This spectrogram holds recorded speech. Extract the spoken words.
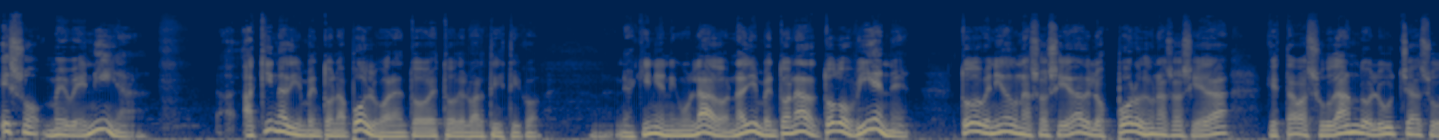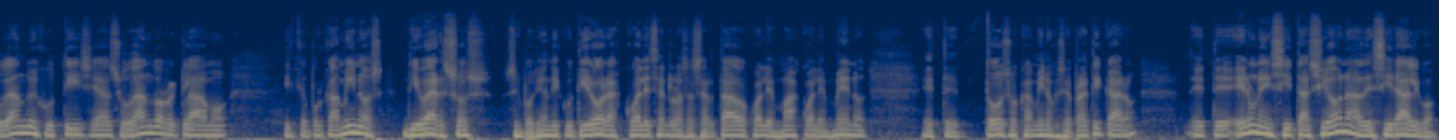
eso me venía. Aquí nadie inventó la pólvora en todo esto de lo artístico, ni aquí ni en ningún lado, nadie inventó nada, todo viene, todo venía de una sociedad, de los poros de una sociedad que estaba sudando lucha, sudando injusticia, sudando reclamo, y que por caminos diversos, se podrían discutir horas cuáles eran los acertados, cuáles más, cuáles menos, este, todos esos caminos que se practicaron, este, era una incitación a decir algo.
